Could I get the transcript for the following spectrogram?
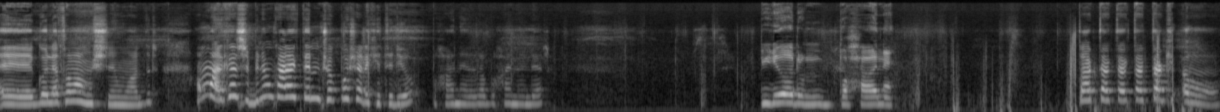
e, gol atamamışlığım vardır. Ama arkadaşlar benim karakterim çok boş hareket ediyor. Bahaneler bahaneler. biliyorum bahane. Tak tak tak tak tak. Aa.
